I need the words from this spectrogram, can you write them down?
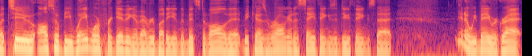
but two, also be way more forgiving of everybody in the midst of all of it because we're all going to say things and do things that, you know, we may regret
